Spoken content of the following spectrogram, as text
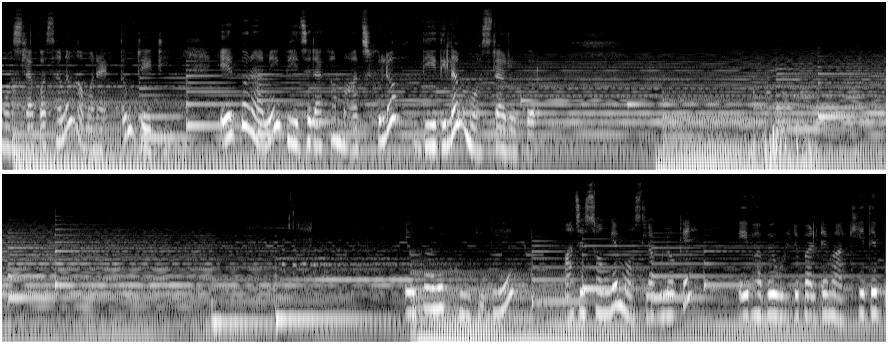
মশলা কষানো আমার একদম রেডি এরপর আমি ভেজে রাখা মাছগুলো দিয়ে দিলাম মশলার উপর। এরপর আমি খুন্তি দিয়ে মাছের সঙ্গে মশলাগুলোকে এইভাবে উল্টে পাল্টে মাখিয়ে দেব।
